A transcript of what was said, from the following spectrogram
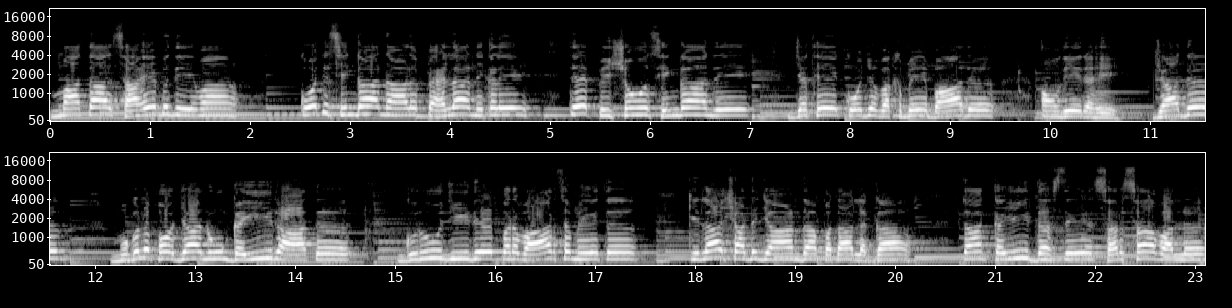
ਮਾਤਾ ਸਾਹਿਬ ਦੇਵਾ, ਕੁਝ ਸਿੰਘਾਂ ਨਾਲ ਪਹਿਲਾਂ ਨਿਕਲੇ ਤੇ ਪਿੱਛੋਂ ਸਿੰਘਾਂ ਦੇ ਜਥੇ ਕੁਝ ਵਖਬੇ ਬਾਅਦ ਆਉਂਦੇ ਰਹੇ। ਜਦ ਮੁਗਲ ਫੌਜਾਂ ਨੂੰ ਗਈ ਰਾਤ ਗੁਰੂ ਜੀ ਦੇ ਪਰਿਵਾਰ ਸਮੇਤ ਕਿਲਾ ਛੱਡ ਜਾਣ ਦਾ ਪਤਾ ਲੱਗਾ, ਤਾਂ ਕਈ ਦਸਤੇ ਸਰਸਾ ਵੱਲ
